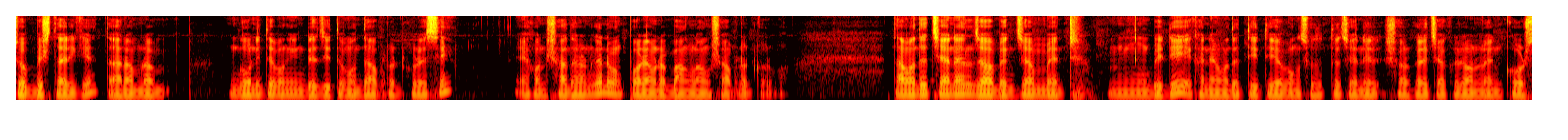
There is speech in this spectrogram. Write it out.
চব্বিশ তারিখে, তার আমরা গণিত এবং ইংরেজিতে মধ্যে আপলোড করেছি। এখন সাধারণ জ্ঞান এবং পরে আমরা বাংলা অংশ আপলোড করব। তা আমাদের channel job exam mate BD এখানে আমাদের তৃতীয় এবং চতুর্থ শ্রেণির সরকারি চাকরির অনলাইন কোর্স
